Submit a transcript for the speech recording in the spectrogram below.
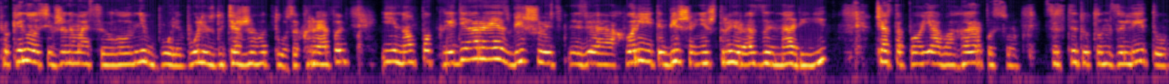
прокинулися вже немає сил, головні болі, болі вздуття животу, закрепи і навпаки діарея збільшують, е, хворієте більше ніж три рази на рік. Часта поява герпесу, циститу, тонзиліту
